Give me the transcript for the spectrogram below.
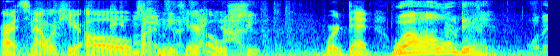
All right, so now we're here. Oh, Martin Lee's here. Oh, shoot. We're dead. We're all dead. Gotta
